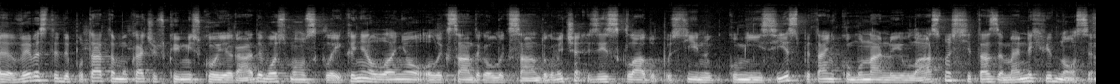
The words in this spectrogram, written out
Е, Вивести депутата Мукачівської міської ради восьмого скликання Ланьо Олександра Олександровича зі складу постійної комісії з питань комунальної власності та земельних відносин.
